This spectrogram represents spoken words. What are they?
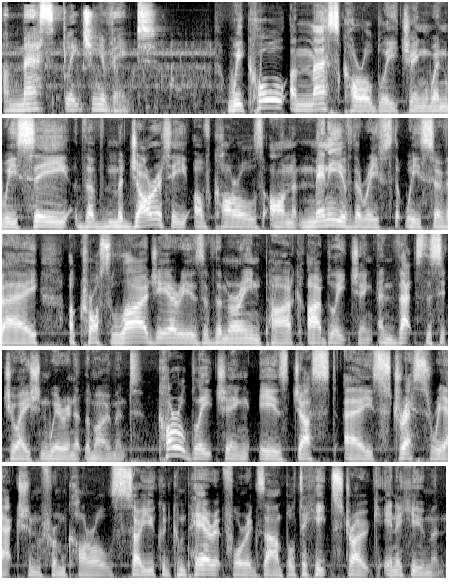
a mass bleaching event. We call a mass coral bleaching when we see the majority of corals on many of the reefs that we survey across large areas of the marine park are bleaching, and that's the situation we're in at the moment. Coral bleaching is just a stress reaction from corals, so you could compare it, for example, to heat stroke in a human.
